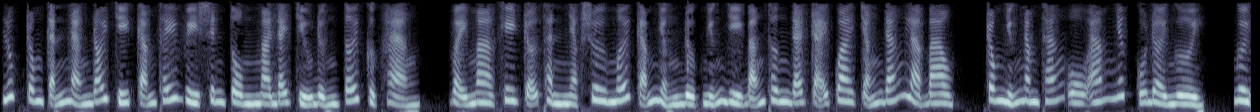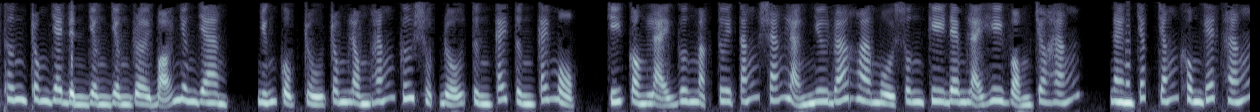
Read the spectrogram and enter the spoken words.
lúc trong cảnh nạn đói chỉ cảm thấy vì sinh tồn mà đã chịu đựng tới cực hạn, vậy mà khi trở thành nhạc sư mới cảm nhận được những gì bản thân đã trải qua chẳng đáng là bao, trong những năm tháng u ám nhất của đời người, người thân trong gia đình dần dần rời bỏ nhân gian, những cột trụ trong lòng hắn cứ sụp đổ từng cái từng cái một, chỉ còn lại gương mặt tươi tắn sáng lạng như đóa hoa mùa xuân kia đem lại hy vọng cho hắn, nàng chắc chắn không ghét hắn,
